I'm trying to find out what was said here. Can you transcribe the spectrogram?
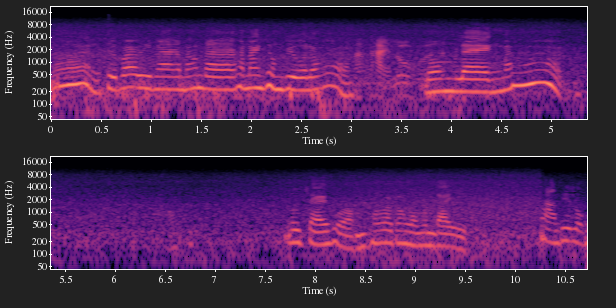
นั่นคือป้าวีนากับน้องดาเขานั่งชมวิวแล้วค่ะ นั่งถ่ายรูปลมแรงมาก ลูกชายห่วงเพราะว่าต้องลงบันไดอีก ทางที่ลง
